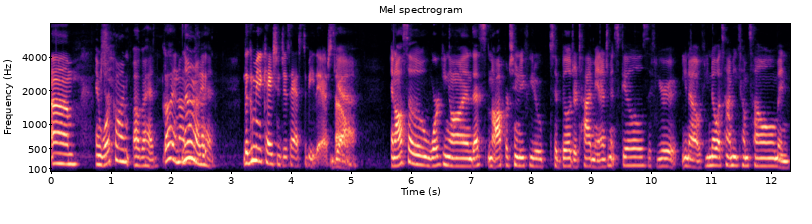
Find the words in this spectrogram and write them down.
um, And work on. Oh, go ahead. go ahead. No, no, no, that's go ahead. The communication just has to be there. So, Yeah. And also working on that's an opportunity for you to, to build your time management skills. If you're, you know, if you know what time he comes home and,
